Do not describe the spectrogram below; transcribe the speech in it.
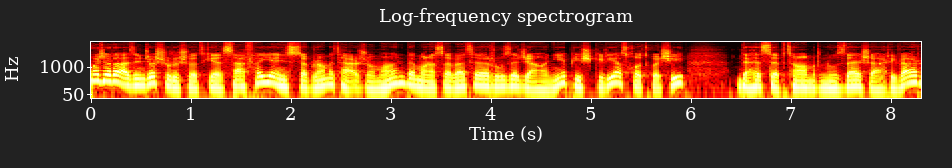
ماجرا از اینجا شروع شد که صفحه اینستاگرام ترجمان به مناسبت روز جهانی پیشگیری از خودکشی ده سپتامبر 19 شهریور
